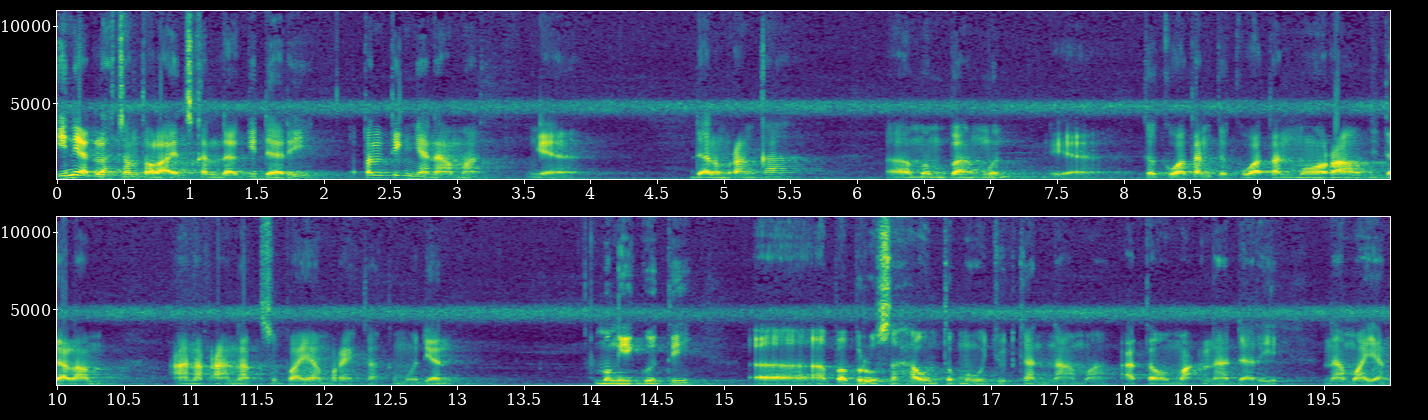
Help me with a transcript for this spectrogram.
ini adalah contoh lain sekali lagi dari pentingnya nama ya dalam rangka e, membangun ya kekuatan-kekuatan moral di dalam anak-anak supaya mereka kemudian mengikuti e, apa berusaha untuk mewujudkan nama atau makna dari nama yang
